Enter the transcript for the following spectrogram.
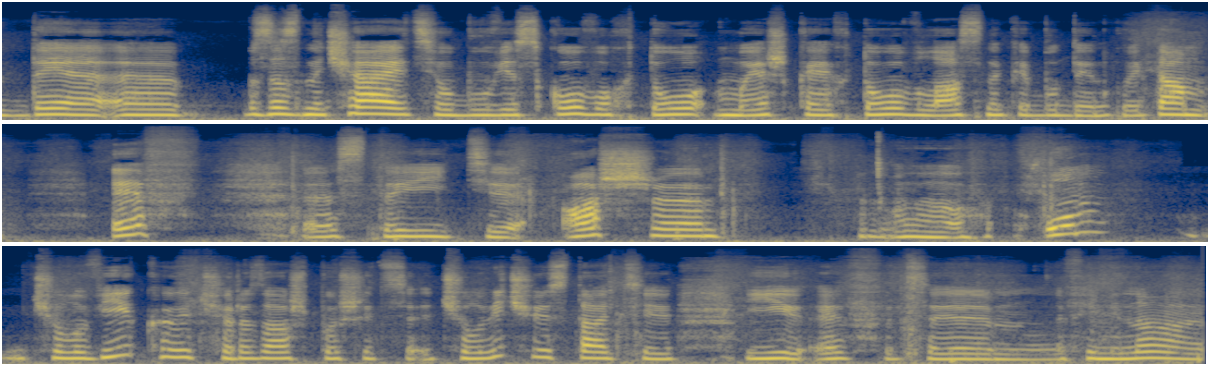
де е, зазначається обов'язково, хто мешкає, хто власники будинку. І там F е, стоїть H е, ом. Чоловік через H пишеться чоловічої статі, і F це м, феміна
